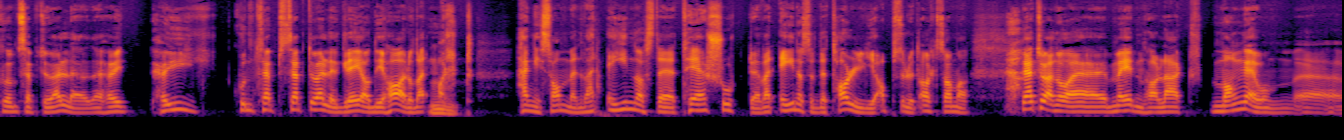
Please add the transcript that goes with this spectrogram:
konseptuelle, det høy, høykonseptuelle greia de har, og der alt henger sammen. Hver eneste T-skjorte, hver eneste detalj, absolutt alt sammen. Det tror jeg nå eh, Maiden har lært mange om eh,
